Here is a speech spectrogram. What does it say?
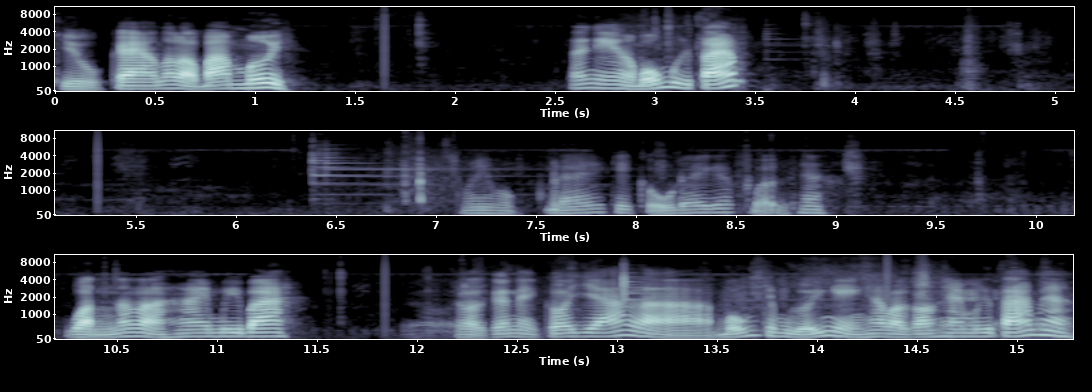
chiều cao nó là 30 tán ngang là 48 nguyên một đế cái củ đế rất bự ha. Hoành nó là 23 rồi cái này có giá là 450 ngàn ha bà con 28 ha.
